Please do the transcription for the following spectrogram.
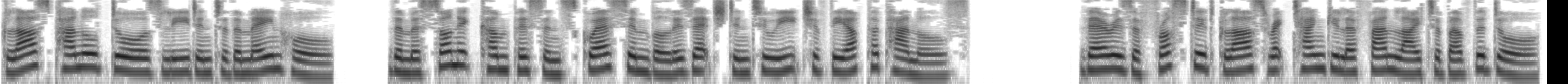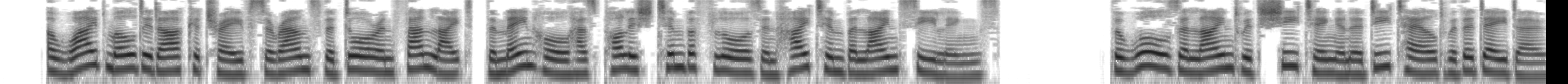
glass-paneled doors lead into the main hall. The Masonic compass and square symbol is etched into each of the upper panels. There is a frosted glass rectangular fanlight above the door. A wide molded architrave surrounds the door and fanlight. The main hall has polished timber floors and high timber lined ceilings. The walls are lined with sheeting and are detailed with a dado.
